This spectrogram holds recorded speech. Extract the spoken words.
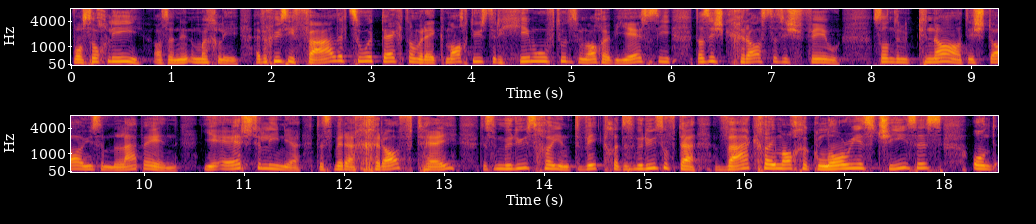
was so klein, also nicht nur klein, einfach unsere Fehler zudeckt, die wir gemacht haben, uns der Himmel auftut, dass wir nachher bei Jesus sind. Das ist krass, das ist viel. Sondern Gnade ist da in unserem Leben in erster Linie, dass wir eine Kraft haben, dass wir uns entwickeln können, dass wir uns auf den Weg machen können, Glorious Jesus, und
